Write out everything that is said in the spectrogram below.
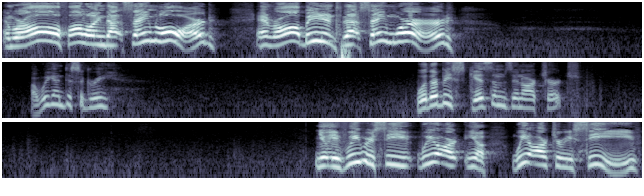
and we're all following that same Lord, and we're all obedient to that same word, are we going to disagree? Will there be schisms in our church? You know, if we receive, we are, you know, we are to receive,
